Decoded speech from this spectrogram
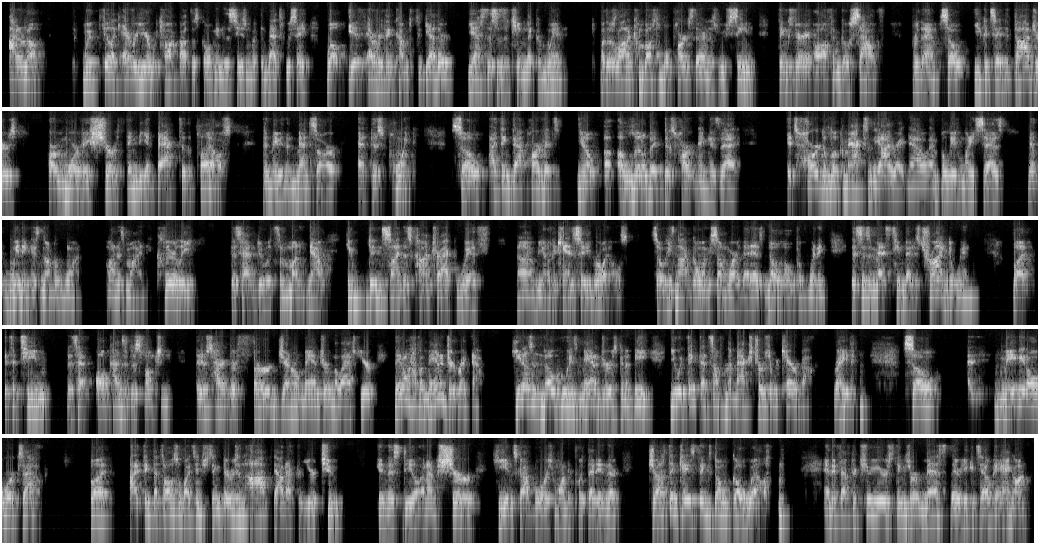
I don't know. We feel like every year we talk about this going into the season with the Mets. We say, well, if everything comes together, yes, this is a team that could win. But there's a lot of combustible parts there. And as we've seen, things very often go south for them. So you could say the Dodgers are more of a sure thing to get back to the playoffs than maybe the Mets are at this point. So I think that part of it's, you know, a, a little bit disheartening is that it's hard to look Max in the eye right now and believe him when he says, that winning is number one on his mind. Clearly, this had to do with some money. Now, he didn't sign this contract with, um, you know, the Kansas City Royals, so he's not going somewhere that has no hope of winning. This is a Mets team that is trying to win, but it's a team that's had all kinds of dysfunction. They just hired their third general manager in the last year. They don't have a manager right now. He doesn't know who his manager is going to be. You would think that's something that Max Scherzer would care about, right? So maybe it all works out, but I think that's also why it's interesting. There is an opt out after year two in this deal. And I'm sure he and Scott Boras wanted to put that in there just in case things don't go well. and if after two years things are a mess there, he can say, okay, hang on,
